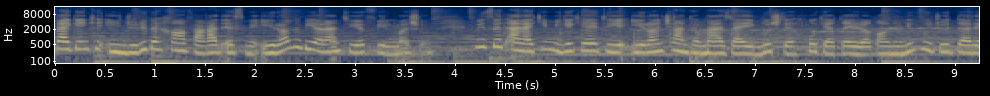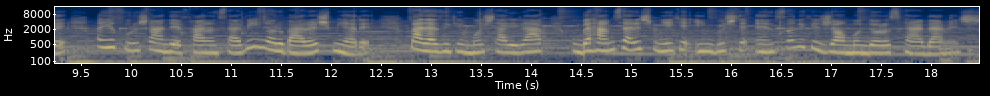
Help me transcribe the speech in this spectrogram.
مگه اینکه اینجوری بخوام فقط اسم ایران رو بیارن توی فیلماشون. وینست الکی میگه که توی ایران چند تا مزرعه گوشت خوک غیرقانونی وجود داره و یه فروشنده فرانسوی اینا رو براش میاره. بعد از اینکه مشتری رفت اون به همسرش میگه که این گوشت انسانی که ژامبون درست کردمش.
